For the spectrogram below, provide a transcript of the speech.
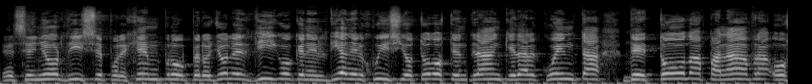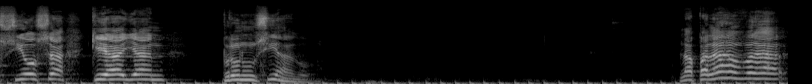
el Señor dice, por ejemplo, pero yo les digo que en el día del juicio todos tendrán que dar cuenta de toda palabra ociosa que hayan pronunciado. La palabra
